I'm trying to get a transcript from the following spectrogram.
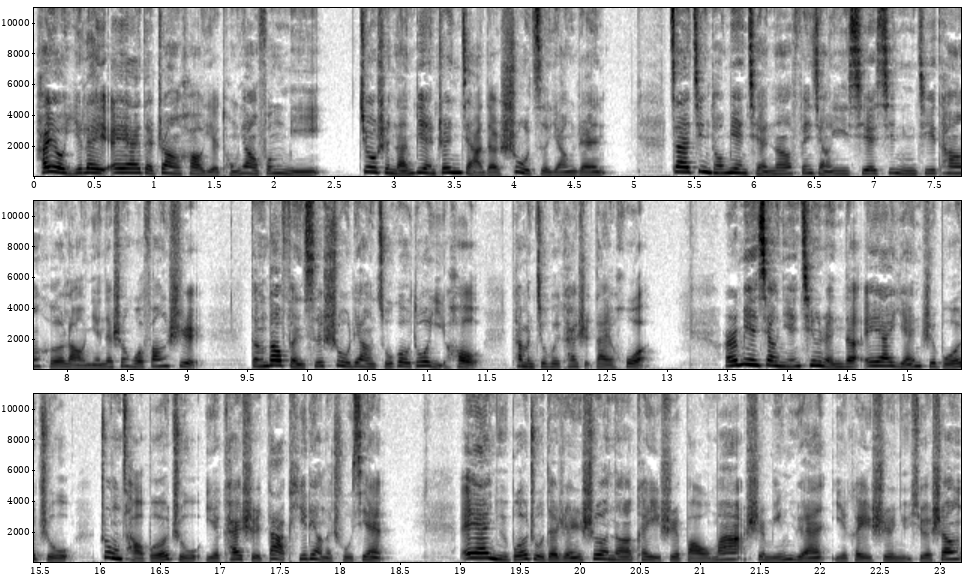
还有一类 AI 的账号也同样风靡，就是难辨真假的数字洋人，在镜头面前呢，分享一些心灵鸡汤和老年的生活方式。等到粉丝数量足够多以后，他们就会开始带货，而面向年轻人的 AI 颜值博主、种草博主也开始大批量的出现。AI 女博主的人设呢，可以是宝妈、是名媛，也可以是女学生；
